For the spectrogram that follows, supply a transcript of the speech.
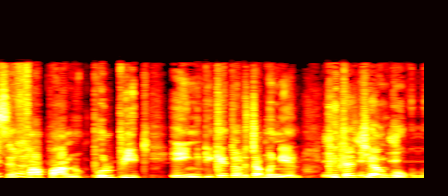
sefapano pulpit eng diketelo tša moneelo ke tla tšeang koko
